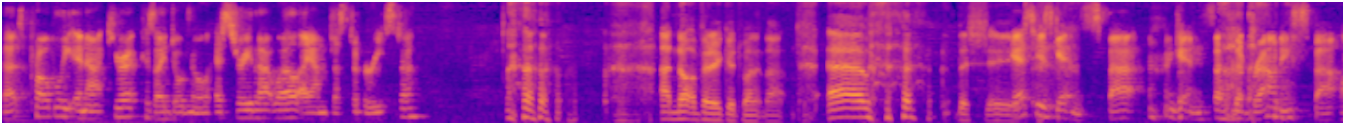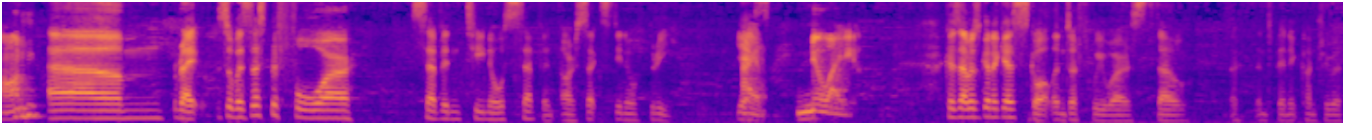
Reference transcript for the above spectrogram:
That's probably inaccurate because I don't know history that well. I am just a barista. and not a very good one at that. Um. the shade. Guess who's getting spat, getting the brownie spat on? Um. Right. So was this before 1707 or 1603? I Yes. have no idea. Because I was going to guess Scotland if we were still independent country with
